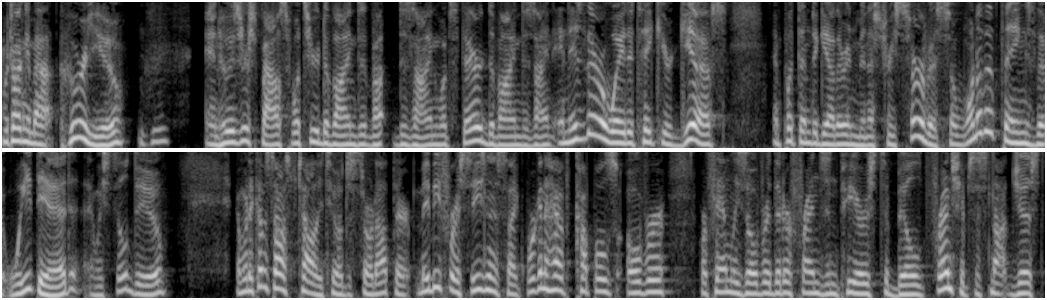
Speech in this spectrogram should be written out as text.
we're talking about who are you mm-hmm. And who is your spouse? What's your divine de- design? What's their divine design? And is there a way to take your gifts and put them together in ministry service. So, one of the things that we did, and we still do, and when it comes to hospitality too, I'll just throw it out there. Maybe for a season, it's like we're going to have couples over or families over that are friends and peers to build friendships. It's not just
